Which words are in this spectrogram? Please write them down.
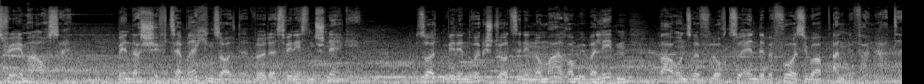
Es für immer aus sein. Wenn das Schiff zerbrechen sollte, würde es wenigstens schnell gehen. Sollten wir den Rücksturz in den Normalraum überleben, war unsere Flucht zu Ende, bevor sie überhaupt angefangen hatte.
